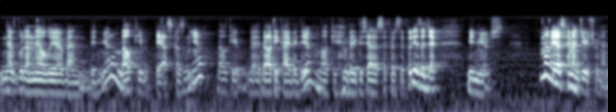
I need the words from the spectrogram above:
Ne, burada ne oluyor ben bilmiyorum. Belki beyaz kazanıyor, belki belki kaybediyor, belki bilgisayar 0-0 yazacak bilmiyoruz. Ama beyaz hemen C3 oynadı.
